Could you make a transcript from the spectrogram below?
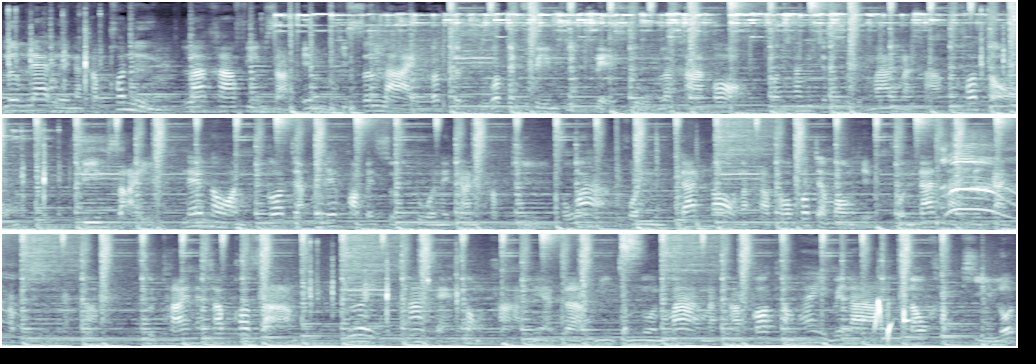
เริ่มแรกเลยนะครับ ข้อ 1 ราคาฟิล์ม 3M Crystal Line ก็ถือว่าเป็นฟิล์มที่เกรดสูงราคาก็ค่อนข้างที่จะสูงมากนะครับ ข้อ 2 ฟิล์มใสแน่นอนก็จะไม่ได้ความเป็นส่วนตัวในการขับขี่ ราะว่าคนด้านนอกนะครับเขาก็จะมองเห็นคนด้านในในการขับขี่นะครับ สุดท้ายนะครับข้อ 3 ด้วยค่าแสงส่องผ่านเนี่ยจะมีจำนวนมากนะครับ ก็ทำให้เวลาเราขับขี่รถ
